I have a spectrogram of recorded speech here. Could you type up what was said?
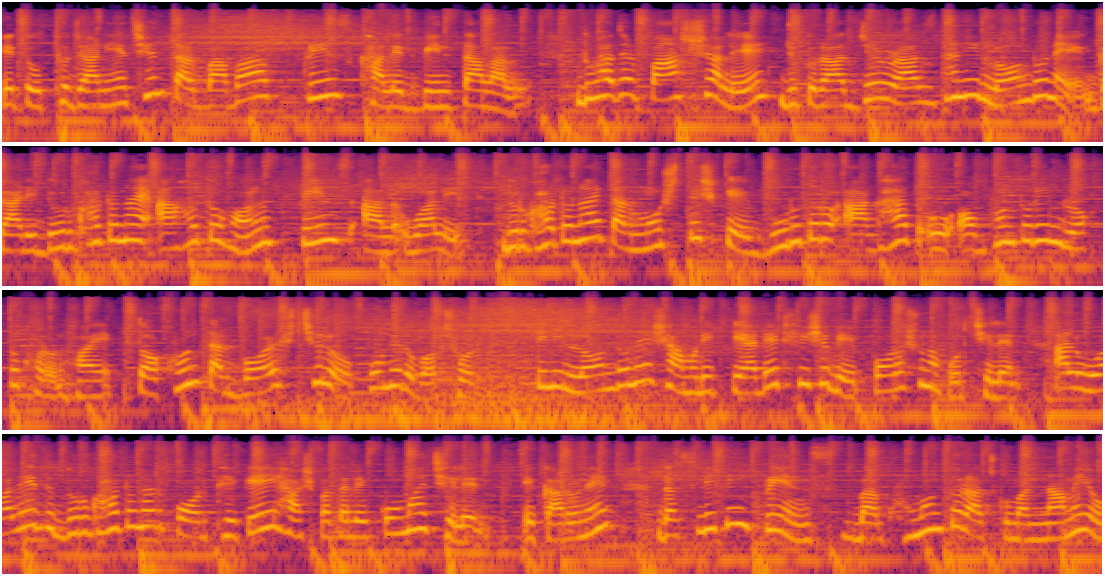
এ তথ্য জানিয়েছেন তার বাবা প্রিন্স খালেদ বিন তালাল। দু হাজার পাঁচ সালে যুক্তরাজ্যের রাজধানী লন্ডনে গাড়ি দুর্ঘটনায় আহত হন প্রিন্স আল ওয়ালিদ। দুর্ঘটনায় তার মস্তিষ্কে গুরুতর আঘাত ও অভ্যন্তরীণ রক্তক্ষরণ হয়। তখন তার বয়স ছিল পনেরো বছর। তিনি লন্ডনে সামরিক ক্যাডেট হিসেবে পড়াশোনা করছিলেন। আল ওয়ালিদ দুর্ঘটনার পর থেকেই হাসপাতালে কোমায় ছিলেন। এ কারণে দ্য স্লিপিং প্রিন্স বা ঘুমন্ত রাজকুমার নামেও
